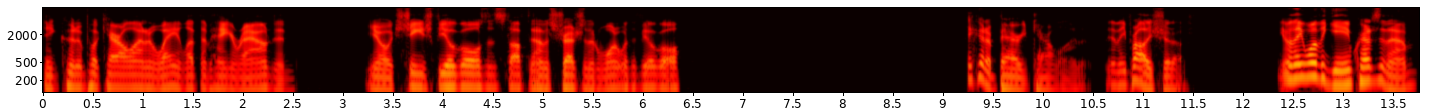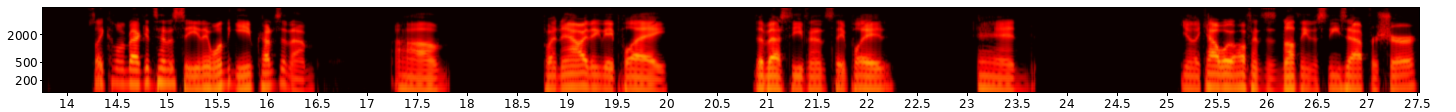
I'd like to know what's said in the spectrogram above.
and couldn't put Carolina away and let them hang around and, you know, exchange field goals and stuff down the stretch and then won with a field goal. They could have buried Carolina, and they probably should have. You know, they won the game. Credit to them. It's like coming back in Tennessee. They won the game. Credit to them. Um, but now I think they play the best defense they played. And, you know, the Cowboy offense is nothing to sneeze at for sure.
